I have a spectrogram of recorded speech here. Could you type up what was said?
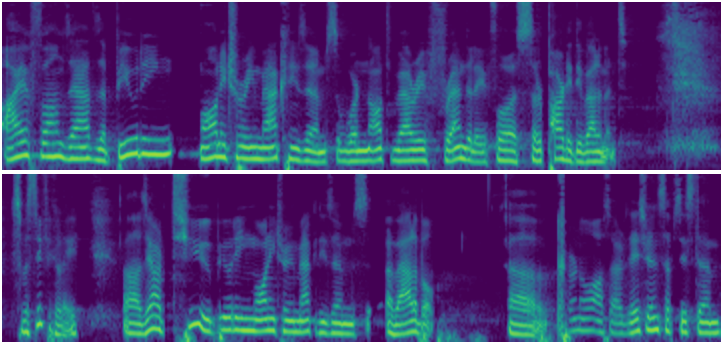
I found that the building monitoring mechanisms were not very friendly for third-party development. Specifically, uh, there are two building monitoring mechanisms available, uh, kernel authorization subsystem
